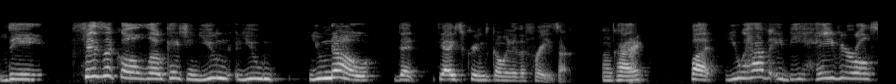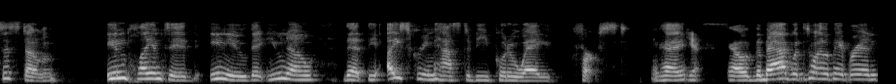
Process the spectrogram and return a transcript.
the physical location you you you know that the ice cream's going to the freezer, okay, right. but you have a behavioral system implanted in you that you know that the ice cream has to be put away first. Okay. Yes. You know, the bag with the toilet paper in,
